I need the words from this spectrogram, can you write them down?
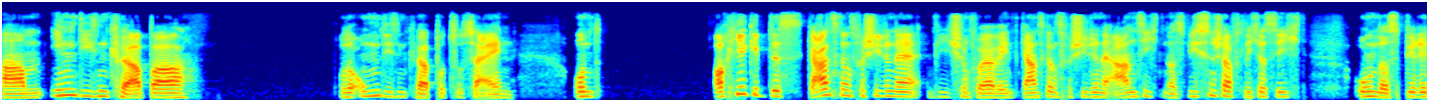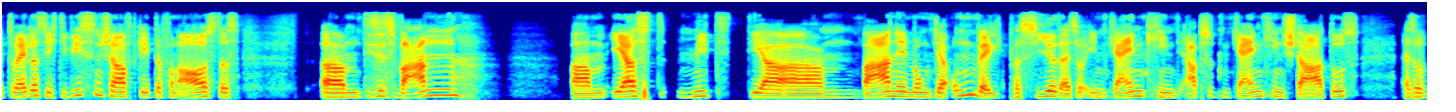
ähm, in diesen Körper oder um diesen Körper zu sein. Und auch hier gibt es ganz, ganz verschiedene, wie ich schon vorher erwähnt, ganz, ganz verschiedene Ansichten aus wissenschaftlicher Sicht und aus spiritueller Sicht. Die Wissenschaft geht davon aus, dass ähm, dieses Wann ähm, erst mit der ähm, Wahrnehmung der Umwelt passiert, also im Kleinkind, absoluten Kleinkindstatus. Also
